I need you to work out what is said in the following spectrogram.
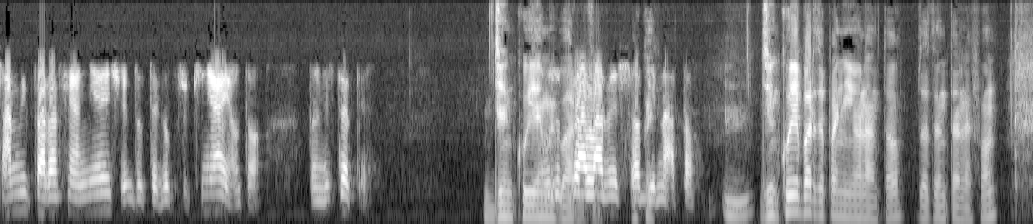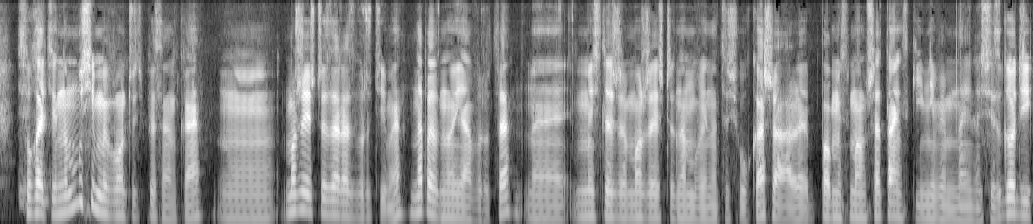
sami parafianie się do tego przyczyniają, to, to niestety. Dziękujemy bardzo. Pozwalamy sobie Okej. na to. Dziękuję bardzo pani Jolanto za ten telefon. Słuchajcie, no musimy włączyć piosenkę. Mm, może jeszcze zaraz wrócimy. Na pewno ja wrócę. E, Myślę, że może jeszcze namówię na coś Łukasza, ale pomysł mam szatański, nie wiem na ile się zgodzi.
